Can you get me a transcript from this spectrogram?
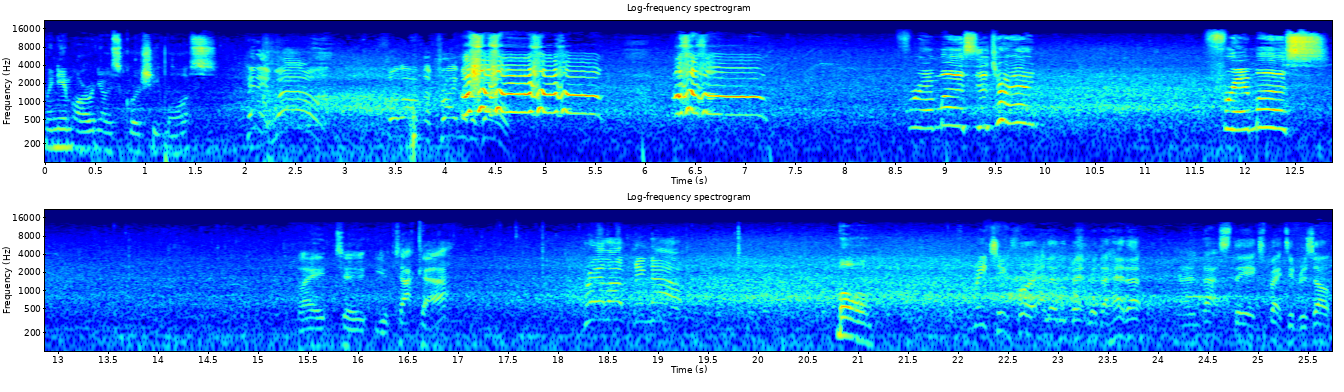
My name already on the score sheet, boss. Hit it well! Full on the frame of the goal. Framus, you tried! Framus! Played to Utaka. Real opening now. Ball. Reaching for it a little bit with the header, and that's the expected result.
